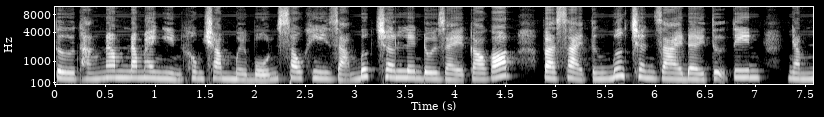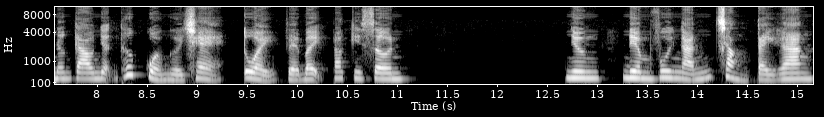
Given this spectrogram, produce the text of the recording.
Từ tháng 5 năm 2014, sau khi dám bước chân lên đôi giày cao gót và sải từng bước chân dài đầy tự tin nhằm nâng cao nhận thức của người trẻ tuổi về bệnh Parkinson. Nhưng niềm vui ngắn chẳng tay gang,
